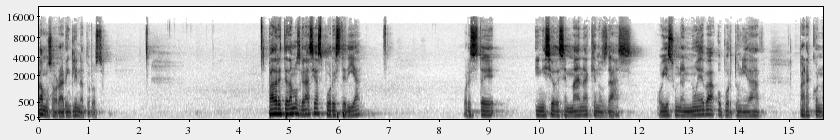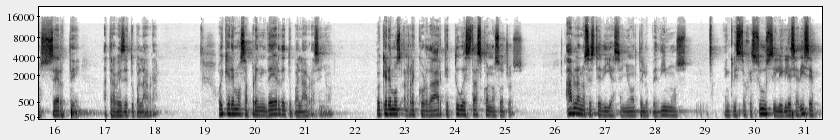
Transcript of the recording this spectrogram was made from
Vamos a orar, inclina tu rostro. Padre, te damos gracias por este día, por este inicio de semana que nos das. Hoy es una nueva oportunidad para conocerte a través de tu palabra. Hoy queremos aprender de tu palabra, Señor. Hoy queremos recordar que tú estás con nosotros. Háblanos este día, Señor, te lo pedimos en Cristo Jesús y la iglesia dice,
